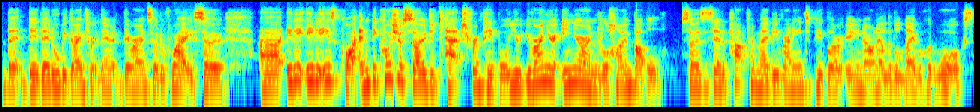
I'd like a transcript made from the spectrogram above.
they, would all be going through it in their, their own sort of way so uh, it, it is quite and because you're so detached from people you, you're on your in your own little home bubble. So as i said apart from maybe running into people or you know on our little neighborhood walks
